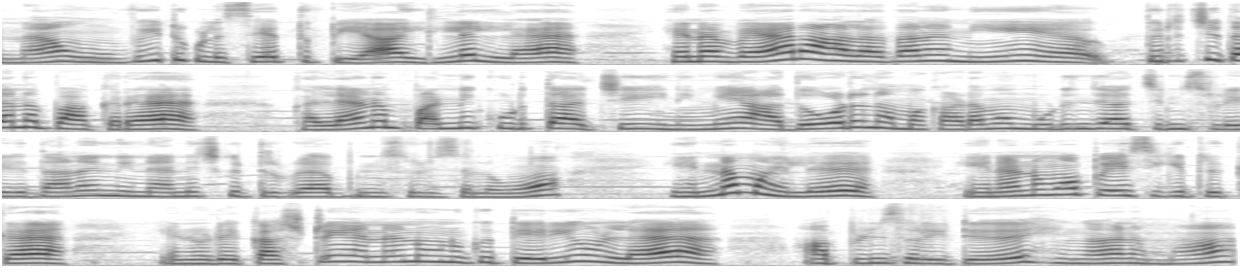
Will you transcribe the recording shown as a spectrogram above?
என்ன உன் வீட்டுக்குள்ளே சேர்த்துப்பியா? இல்லைல்ல. என்னை வேற ஆளை தானே நீ பிரித்து தானே பார்க்குற கல்யாணம் பண்ணி கொடுத்தாச்சு. இனிமேல் அதோடு நம்ம கடமை முடிஞ்சாச்சுன்னு சொல்லிட்டு தானே நீ நினச்சிக்கிட்டு இருக்க? அப்படின்னு சொல்லி சொல்லுவோம். என்ன இல்லை என்னென்னமோ பேசிக்கிட்டு இருக்க? என்னுடைய கஷ்டம் என்னன்னு உனக்கு தெரியும்ல? அப்படின்னு சொல்லிட்டு இங்கே நம்ம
